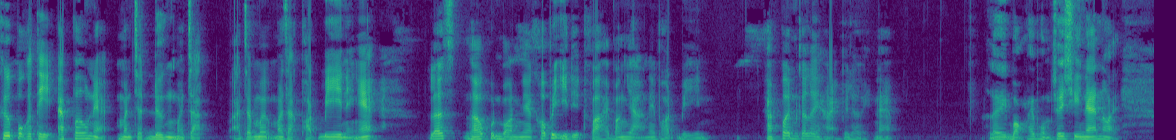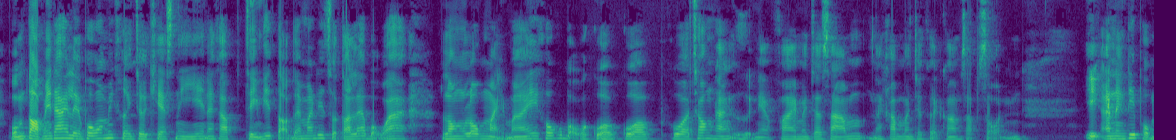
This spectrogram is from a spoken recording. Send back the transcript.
คือปกติ Apple เนี่ยมันจะดึงมาจากอาจจะมาจาก Podbean อย่างเงี้ยแล้วแล้วคุณบอลเนี่ยเขาไป edit ไฟล์บางอย่างใน Podbean Apple ก็เลยหายไปเลยนะเลยบอกให้ผมช่วยชี้แนะหน่อย ผมตอบไม่ได้เลยเพราะว่าไม่เคยเจอเคสนี้นะครับสิ่งที่ตอบได้มากที่สุดตอนแรกบอกว่า ลองลงใหม่ไหมเขาก็บอกว่ากลัวกลัวกลัวช่องทางอื่นเนี่ยไฟล์มันจะซ้ำนะครับมันจะเกิดความสับสน อีกอันนึงที่ผม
